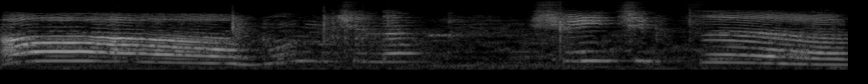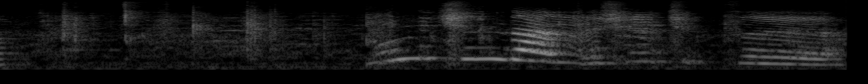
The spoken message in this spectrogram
Aa, bunun içinde şey çıktı. Bunun içinden şey çıktı.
